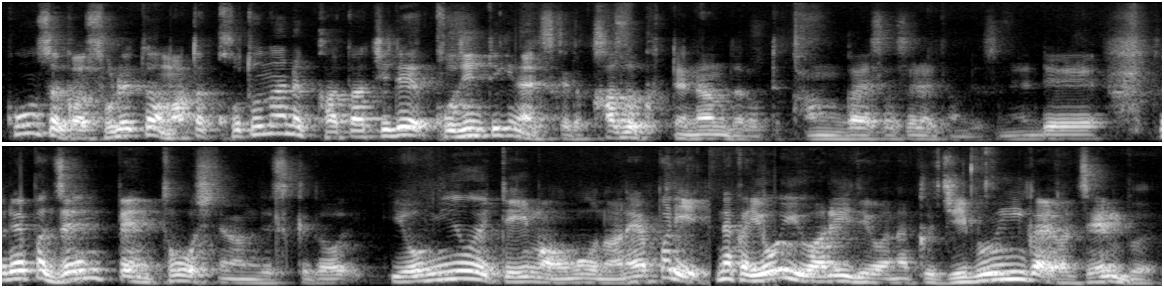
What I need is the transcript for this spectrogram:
今作はそれとはまた異なる形で個人的なんですけど、家族って何だろうって考えさせられたんですね。で、それやっぱ全編通してなんですけど、読み終えて今思うのはね、やっぱりなんか良い悪いではなく自分以外は全部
